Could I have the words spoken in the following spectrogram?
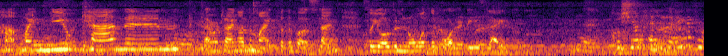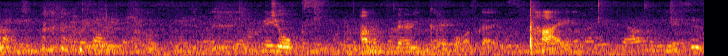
My new Canon. And we're trying out the mic for the first time. So you all will know what the quality is like. Jokes. I'm a very good boss, guys. Hi. This is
